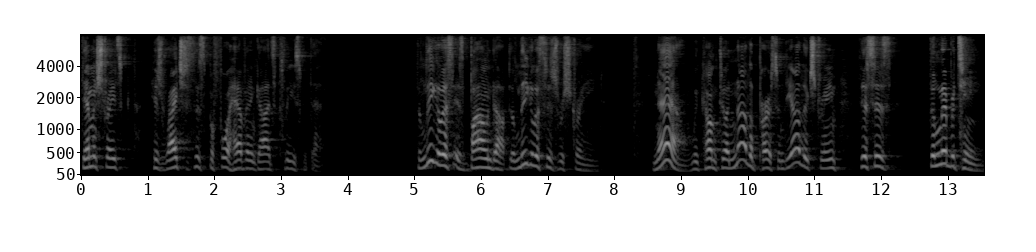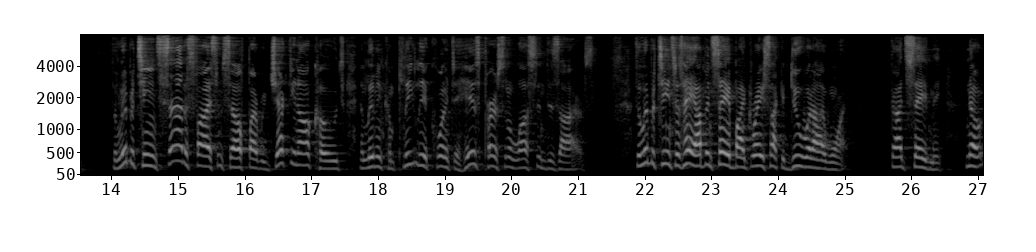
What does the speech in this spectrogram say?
demonstrates his righteousness before heaven, and God's pleased with that. The legalist is bound up, the legalist is restrained. Now we come to another person, the other extreme. This is the libertine. The libertine satisfies himself by rejecting our codes and living completely according to his personal lusts and desires. The libertine says, Hey, I've been saved by grace. I could do what I want. God saved me. No,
